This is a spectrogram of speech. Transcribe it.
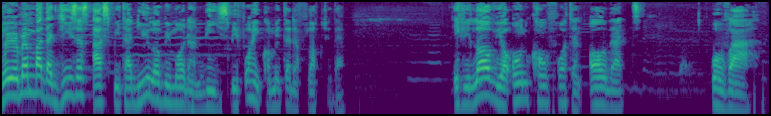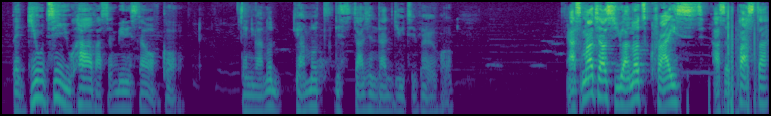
You remember that Jesus asked Peter, Do you love me more than these? before he committed the flock to them. If you love your own comfort and all that over the duty you have as a minister of God, then you are not you are not discharging that duty very well. As much as you are not Christ as a pastor,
